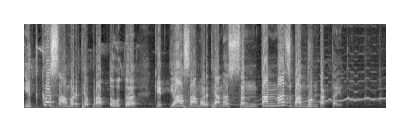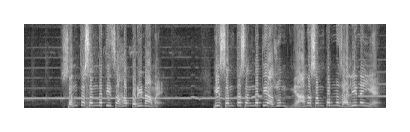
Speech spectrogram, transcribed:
इतकं सामर्थ्य प्राप्त होतं की त्या सामर्थ्यानं संतांनाच बांधून टाकता येत. संत संगतीचा हा परिणाम आहे. ही संत संगती अजून ज्ञानसंपन्न झाली नाहीये.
